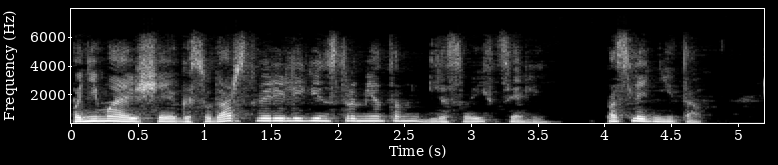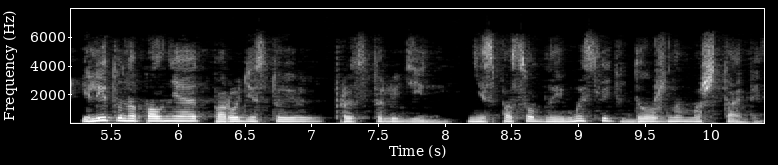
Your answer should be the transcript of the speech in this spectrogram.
понимающее государство и религию инструментом для своих целей. Последний этап. Элиту наполняют породистую простолюдины, неспособные мыслить в должном масштабе.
